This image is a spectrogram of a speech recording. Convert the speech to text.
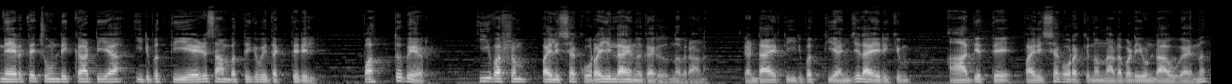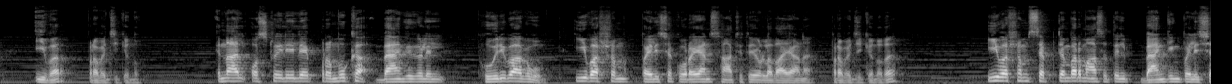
നേരത്തെ ചൂണ്ടിക്കാട്ടിയ ഇരുപത്തിയേഴ് സാമ്പത്തിക വിദഗ്ധരിൽ പത്ത് പേർ ഈ വർഷം പലിശ കുറയില്ല എന്ന് കരുതുന്നവരാണ്. രണ്ടായിരത്തി ഇരുപത്തിയഞ്ചിലായിരിക്കും ആദ്യത്തെ പലിശ കുറയ്ക്കുന്ന നടപടിയുണ്ടാവുക എന്ന് ഇവർ പ്രവചിക്കുന്നു. എന്നാൽ ഓസ്ട്രേലിയയിലെ പ്രമുഖ ബാങ്കുകളിൽ ഭൂരിഭാഗവും ഈ വർഷം പലിശ കുറയാൻ സാധ്യതയുള്ളതായാണ് പ്രവചിക്കുന്നത്. ഈ വർഷം സെപ്റ്റംബർ മാസത്തിൽ ബാങ്കിംഗ് പലിശ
